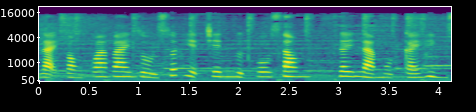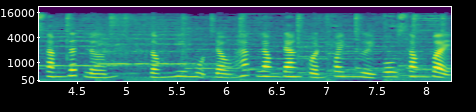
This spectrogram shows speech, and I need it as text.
lại vòng qua vai rồi xuất hiện trên ngực vô song. Đây là một cái hình xăm rất lớn, giống như một đầu hắc long đang quấn quanh người vô song vậy.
